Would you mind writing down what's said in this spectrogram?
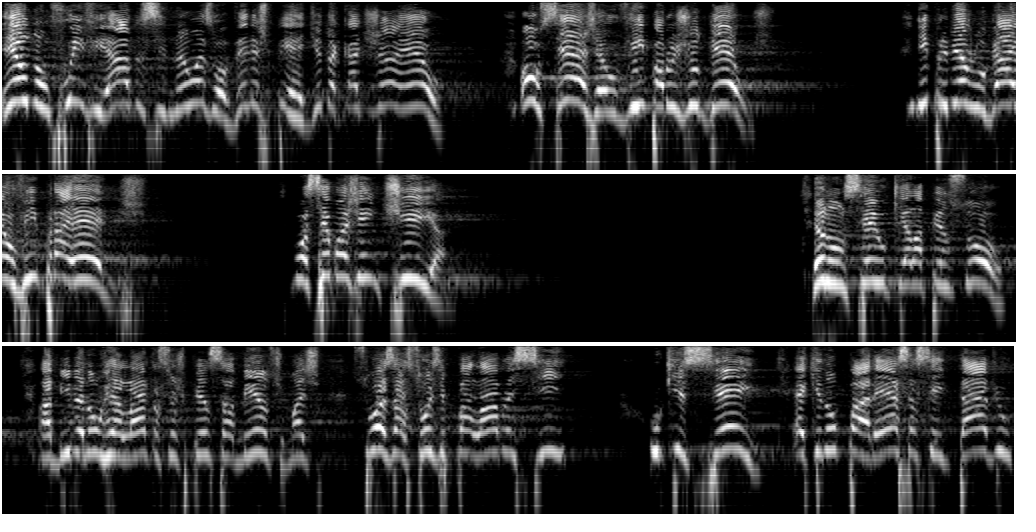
Eu não fui enviado senão as ovelhas perdidas da casa de Israel. Ou seja, eu vim para os judeus. Em primeiro lugar, eu vim para eles. Você é uma gentia. Eu não sei o que ela pensou. A Bíblia não relata seus pensamentos, mas suas ações e palavras sim. O que sei é que não parece aceitável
